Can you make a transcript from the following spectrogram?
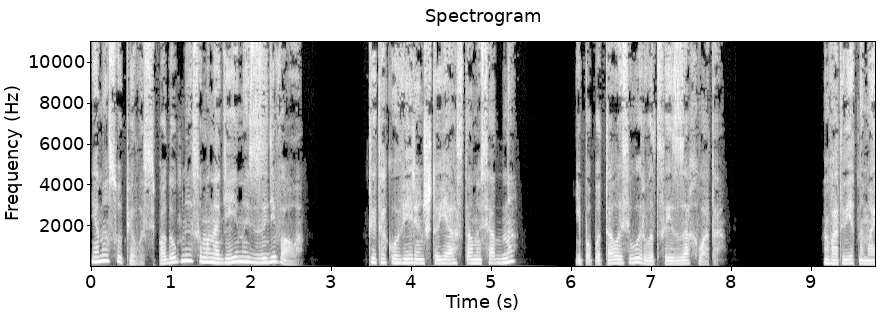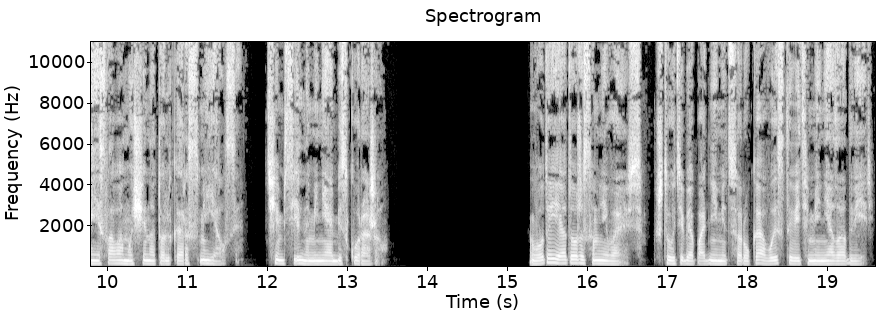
Я насупилась, подобная самонадеянность задевала. «Ты так уверен, что я останусь одна?» И попыталась вырваться из захвата. В ответ на мои слова мужчина только рассмеялся, чем сильно меня обескуражил. Вот и я тоже сомневаюсь, что у тебя поднимется рука выставить меня за дверь.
